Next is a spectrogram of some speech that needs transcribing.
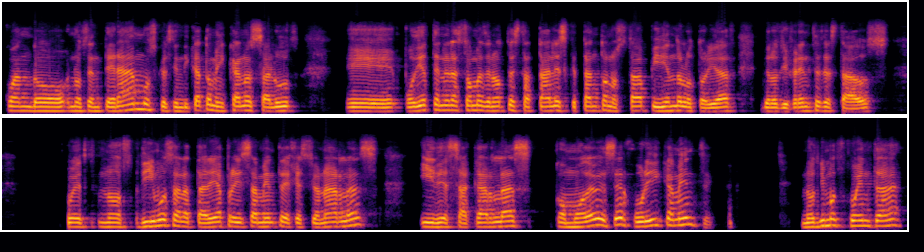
cuando nos enteramos que el Sindicato Mexicano de Salud eh, podía tener las tomas de nota estatales que tanto nos estaba pidiendo la autoridad de los diferentes estados, pues nos dimos a la tarea precisamente de gestionarlas y de sacarlas como debe ser jurídicamente. Nos dimos cuenta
